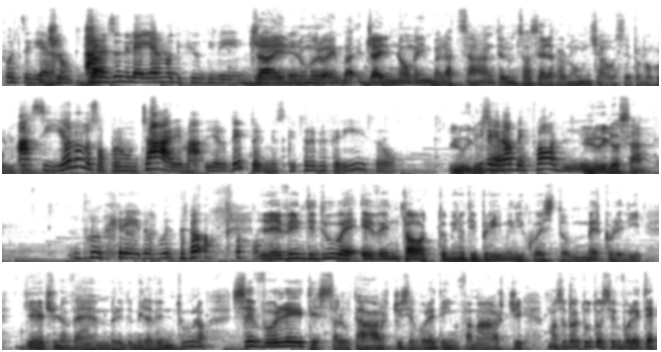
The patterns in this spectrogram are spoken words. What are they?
Forse lì erano. Gi- già- ha ragione lei, erano di più di 20. Già il, numero è imba- già il nome è imbarazzante, non so se è la pronuncia o se è proprio colui che... Ah sì, io non lo so pronunciare, ma gliel'ho detto, è il mio scrittore preferito. Lui lo Scrive sa. robe folli. Lui lo sa. Non credo, purtroppo. Le 22 e 28 minuti primi di questo mercoledì 10 novembre 2021, se volete salutarci, se volete infamarci, ma soprattutto se volete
